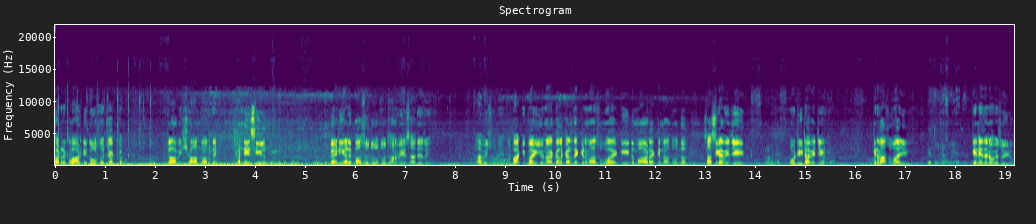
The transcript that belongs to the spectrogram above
ਆਰਡਰ ਕੁਆਲਿਟੀ ਦੋਸਤੋ ਚੈੱਕ ਕਰੋ। ਕਾਫੀ ਸ਼ਾਨਦਾਰ ਤੇ ਠੰਡੀ ਸੀਲ। ਬਹਿਣੀ ਵਾਲੇ ਪਾਸੋਂ ਦੋਸਤੋ ਥਣ ਵੇਖ ਸਕਦੇ ਹੋ ਤੁਸੀਂ। ਕਾਫੀ ਸੋਹਣੇ ਤੇ ਬਾਕੀ ਬਾਈ ਜੀ ਨਾਲ ਗੱਲ ਕਰਦੇ ਹਾਂ, ਕਿਣਵਾ ਸੂਆ ਹੈ ਕੀ ਡਿਮਾਂਡ ਹੈ ਕਿੰਨਾ ਦੁੱਧ ਆ। ਸਤਿ ਸ਼੍ਰੀ ਅਕਾਲ ਵੀਰ ਜੀ। ਹੋ ਠੀਕ ਠਾਕ ਵੀਰ ਜੀ? ਕਿਣਵਾ ਸੂਆ ਜੀ? ਇਹ ਦੂਜੇ ਸੂਈ ਆ ਜੀ। ਕਿੰਨੇ ਦਿਨ ਹੋ ਗਏ ਸੂਈ ਨੂੰ?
